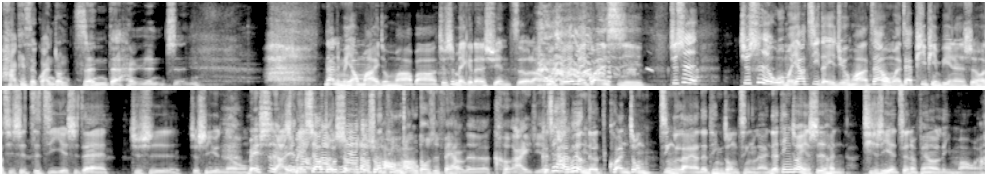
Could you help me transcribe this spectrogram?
，Podcast 的观众真的很认真。那你们要骂也就骂吧，就是每个人的选择啦。我觉得没关系，就是就是我们要记得一句话，在我们在批评别人的时候，其实自己也是在。就是就是 you know 没事啊，因为没事要多说多说好。听众都是非常的可爱，可是还会有你的观众进来啊，你的听众进来，你的听众也是很，其实也真的非常有礼貌哎。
